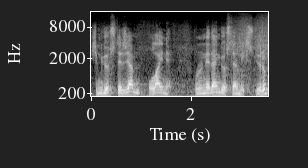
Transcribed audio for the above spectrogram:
Şimdi göstereceğim olay ne? Bunu neden göstermek istiyorum?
